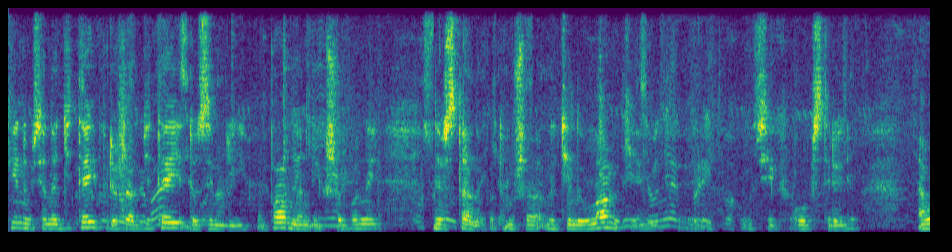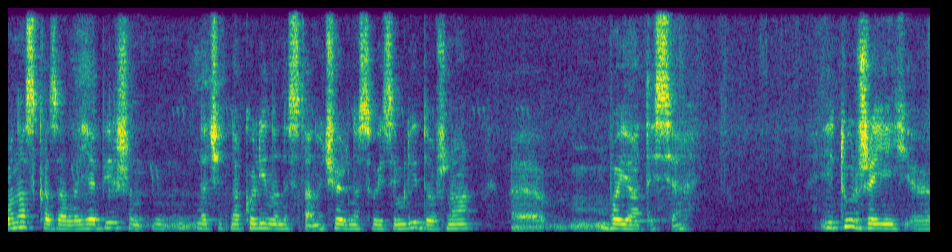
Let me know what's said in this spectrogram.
кинувся на дітей, прижав дітей до землі, упав на них, щоб вони не встали, тому що летіли уламки від е, цих обстрілів. А вона сказала: я більше значить, на коліна не стану, чого я на своїй землі должна е, боятися. І тут же їй е,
